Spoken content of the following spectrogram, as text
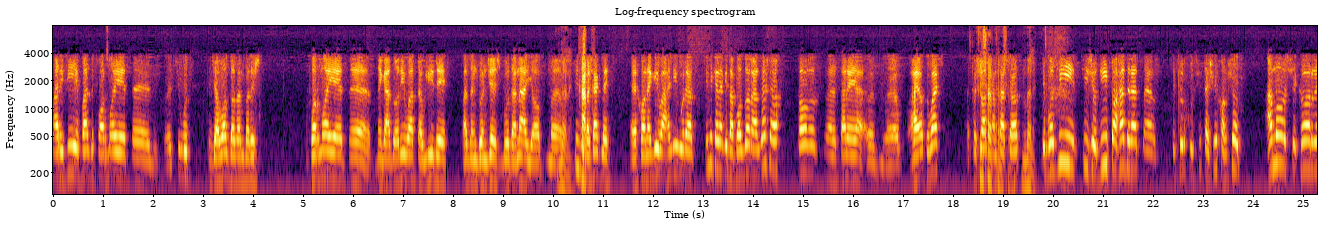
معرفی بعض فرمای چی بود که جواز دادن برش فرمای نگهداری و تولید وزن گنجش بودنه یا بله. چیزی به شکل خانگی و اهلی او را چی می‌کردن که در بازار ارزش تا سر حیات وش فشار کمتر شد. بله. که بازی چی شدی تا حد رد سکتور خصوصی تشویق هم شد. اما شکار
